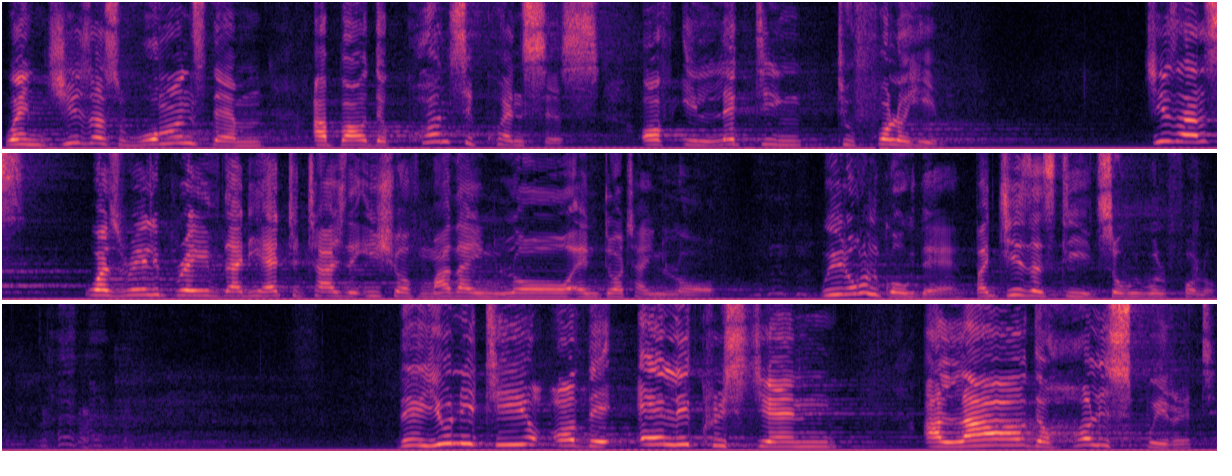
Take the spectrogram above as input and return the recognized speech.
when Jesus warns them about the consequences of electing to follow him. Jesus was really brave that he had to touch the issue of mother in law and daughter in law. We don't go there, but Jesus did, so we will follow. the unity of the early Christian allowed the Holy Spirit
